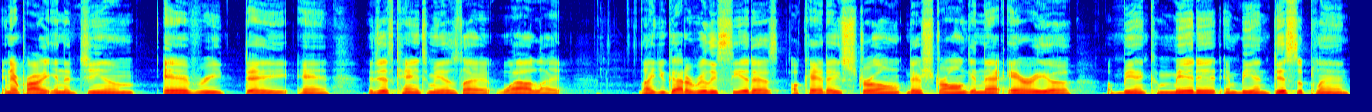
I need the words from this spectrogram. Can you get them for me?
and they're probably in the gym every day. And it just came to me as like, wow, like like you got to really see it as okay, they strong, they're strong in that area of being committed and being disciplined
